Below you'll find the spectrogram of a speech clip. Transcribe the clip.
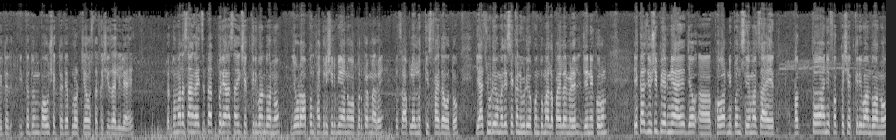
तर इथं इथं तुम्ही पाहू शकता त्या प्लॉटची अवस्था कशी झालेली आहे. तर तुम्हाला सांगायचं तात्पर्य असा आहे शेतकरी बांधवांनो जेवढं आपण खात्रीशीर बियाणं वापर करणार आहे त्याचा आपल्याला नक्कीच फायदा होतो. याच व्हिडिओमध्ये सेकंड व्हिडिओ पण तुम्हाला पाहायला मिळेल जेणेकरून एकाच दिवशी पेरणी आहे जे फवारणी पण सेमच आहेत फक्त आणि फक्त शेतकरी बांधवांनो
